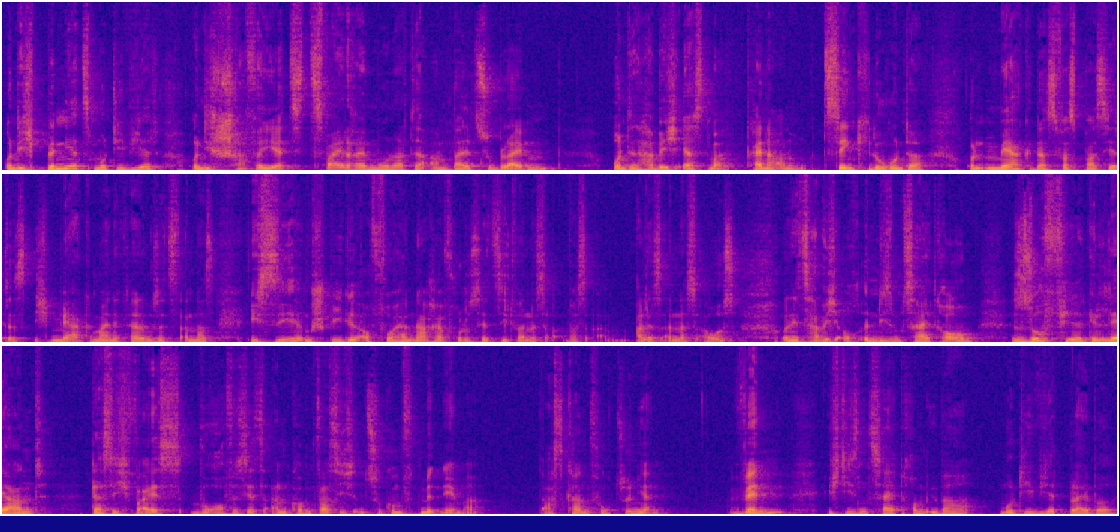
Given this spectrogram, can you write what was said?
Und ich bin jetzt motiviert und ich schaffe jetzt zwei, drei Monate am Ball zu bleiben und dann habe ich erstmal, keine Ahnung, 10 Kilo runter und merke, dass was passiert ist. Ich merke, meine Kleidung setzt anders. Ich sehe im Spiegel auch vorher-nachher-Fotos, jetzt sieht man das, was, alles anders aus. Und jetzt habe ich auch in diesem Zeitraum so viel gelernt, dass ich weiß, worauf es jetzt ankommt, was ich in Zukunft mitnehme. Das kann funktionieren. Wenn ich diesen Zeitraum über motiviert bleibe,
